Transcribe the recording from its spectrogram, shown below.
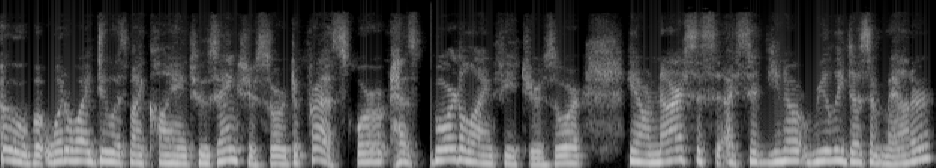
Oh, but what do I do with my client who's anxious or depressed or has borderline features or, you know, narcissist? I said, you know, it really doesn't matter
